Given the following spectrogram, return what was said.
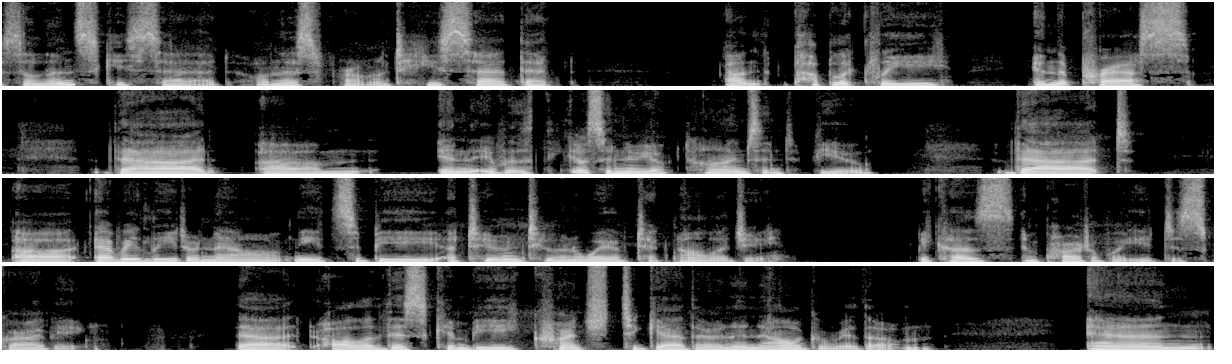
Zelensky said on this front. He said that um, publicly in the press that um, in it was I think it was a New York Times interview that uh, every leader now needs to be attuned to in a way of technology because, in part of what you're describing, that all of this can be crunched together in an algorithm and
